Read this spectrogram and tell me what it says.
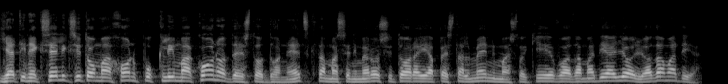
για την εξέλιξη των μαχών που κλιμακώνονται στο Ντονέτσκ θα μας ενημερώσει τώρα η απεσταλμένη μας στο Κίεβο Αδαμαντία Λιόλιο. Αδαμαντία.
